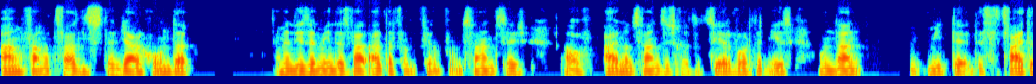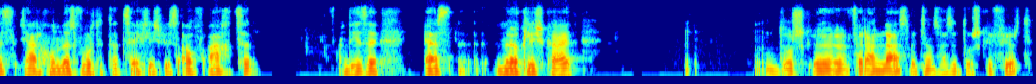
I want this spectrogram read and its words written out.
Anfang 20. Jahrhundert, wenn dieses Mindestwahlalter von 25 auf 21 reduziert worden ist und dann Mitte des zweiten Jahrhunderts wurde tatsächlich bis auf 18 diese erste äh, Möglichkeit durch, äh, veranlasst bzw. durchgeführt.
